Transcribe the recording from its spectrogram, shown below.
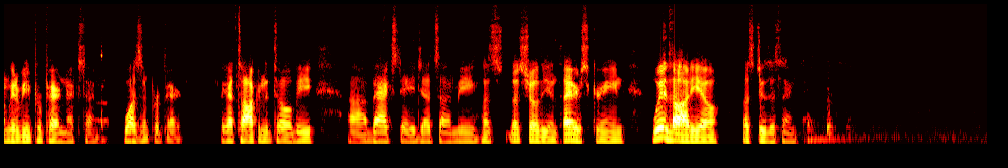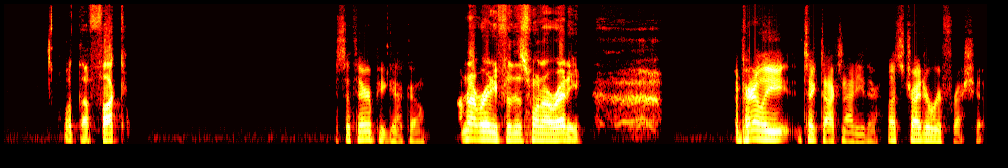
I'm gonna be prepared next time. Wasn't prepared. I got talking to Toby uh, backstage. That's on me. Let's let's show the entire screen with audio. Let's do the thing. What the fuck? It's a therapy gecko. I'm not ready for this one already. Apparently, TikTok's not either. Let's try to refresh it.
